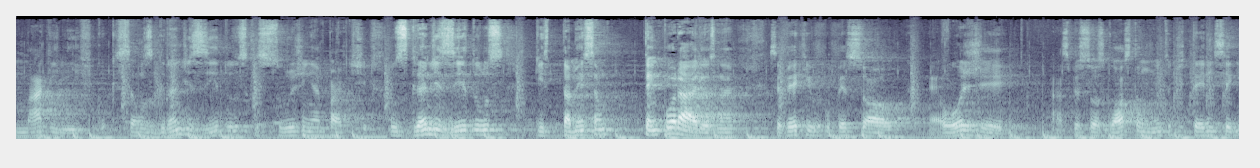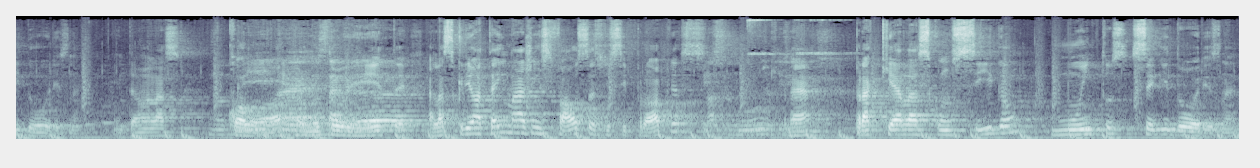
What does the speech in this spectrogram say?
magnífico, que são os grandes ídolos que surgem a partir. Os grandes ídolos que também são temporários, né? Você vê que o pessoal, é, hoje, as pessoas gostam muito de terem seguidores, né? Então elas no colocam Twitter, no Twitter, elas criam até imagens falsas de si próprias, Facebook, né? Para que elas consigam muitos seguidores, né?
